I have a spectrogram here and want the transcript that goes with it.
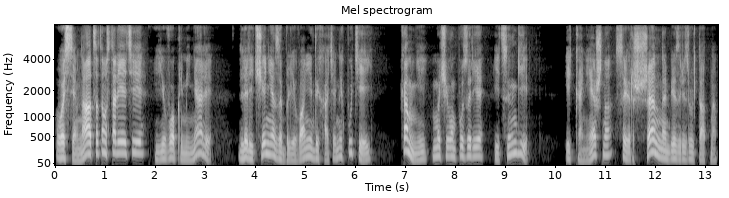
В XVIII столетии его применяли для лечения заболеваний дыхательных путей, камней в мочевом пузыре и цинги. И, конечно, совершенно безрезультатно.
